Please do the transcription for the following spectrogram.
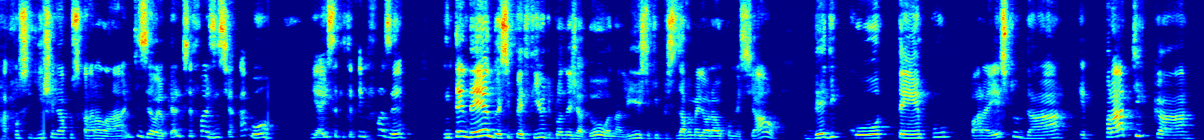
a conseguir chegar para os caras lá e dizer, olha, eu quero que você faça isso e acabou. E é isso que você tem que fazer. Entendendo esse perfil de planejador, analista, que precisava melhorar o comercial, dedicou tempo para estudar e praticar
